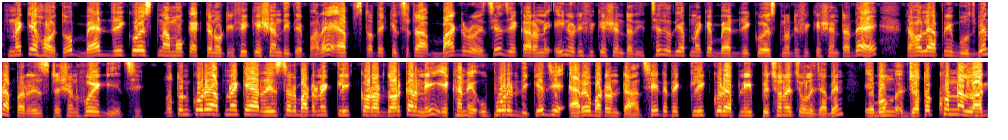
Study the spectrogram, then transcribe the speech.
আপনাকে হয়তো ব্যাড রিকোয়েস্ট নামক একটা নোটিফিকেশন দিতে পারে। অ্যাপসটাতে কিছুটা বাগ রয়েছে, যে কারণে এই নোটিফিকেশনটা দিচ্ছে। যদি আপনাকে ব্যাড রিকোয়েস্ট নোটিফিকেশনটা দেয়, তাহলে আপনি বুঝবেন আপনার রেজিস্ট্রেশন হয়ে গিয়েছে। নতুন করে আপনাকে আর রেজিস্টার বাটনে ক্লিক করার দরকার নেই। এখানে উপরের দিকে যে অ্যারো বাটনটা আছে, এটাতে ক্লিক করে আপনি পেছনে চলে যাবেন এবং যতক্ষণ না লগ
